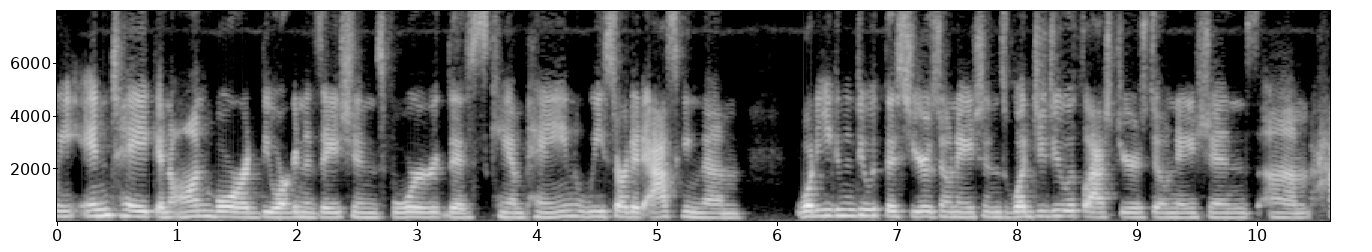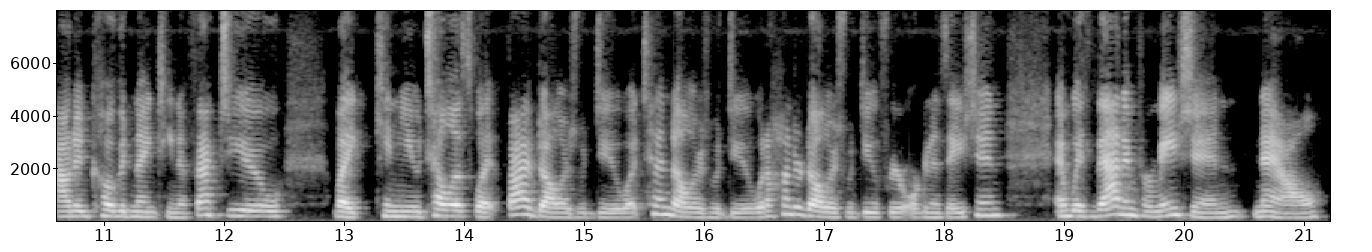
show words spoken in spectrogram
we intake and onboard the organizations for this campaign we started asking them what are you going to do with this year's donations? What did you do with last year's donations? Um, how did covid-19 affect you like can you tell us what $5 would do what $10 would do what $100 would do for your organization? And with that information now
